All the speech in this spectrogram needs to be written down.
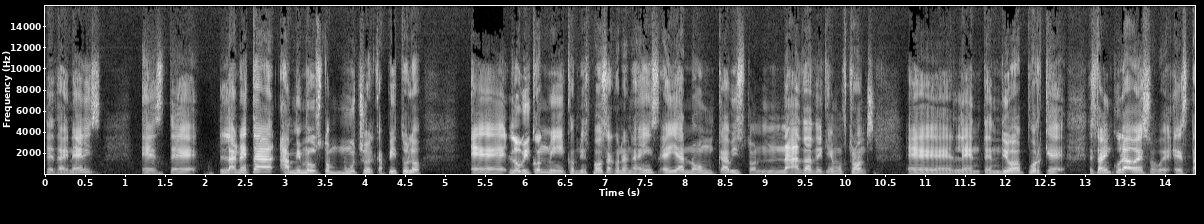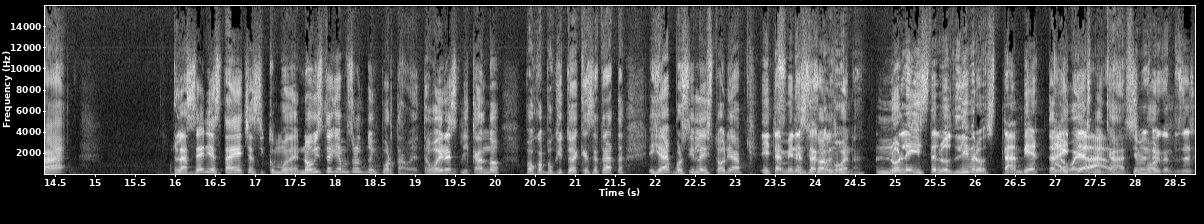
de Daenerys. Este, la neta, a mí me gustó mucho el capítulo. Eh, lo vi con mi, con mi esposa, con Anaís. Ella nunca ha visto nada de Game of Thrones. Eh, le entendió porque está bien curado eso, güey. Está. La serie está hecha así como de, no viste Game of Thrones, no importa, güey. Te voy a ir explicando poco a poquito de qué se trata. Y ya de por sí la historia Y también está sola es como, buena. no leíste los libros, también Te lo ahí voy te a va, explicar, güey. ¿Sí me explico? Entonces,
